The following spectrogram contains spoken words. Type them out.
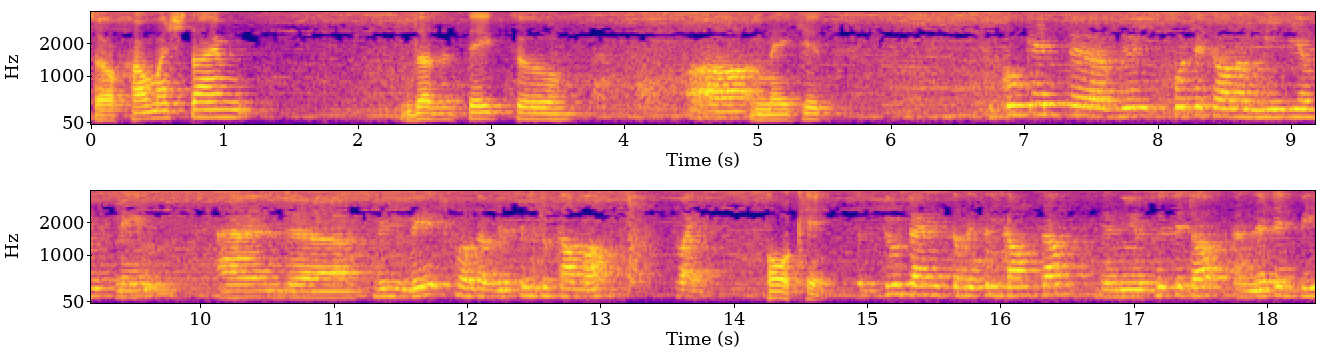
So how much time does it take to Uh, make it? To cook it, uh, we'll put it on a medium flame and uh, we'll wait for the whistle to come up twice. Okay. So two times the whistle comes up, then you switch it off and let it be.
